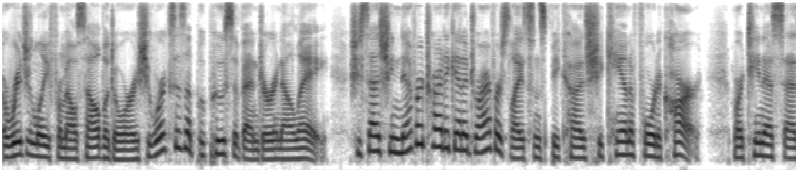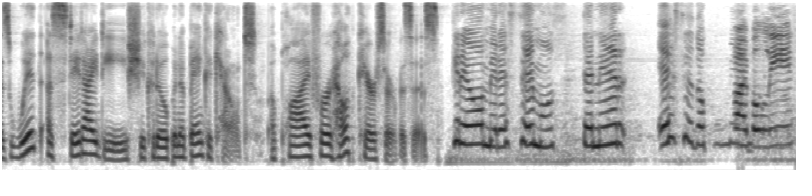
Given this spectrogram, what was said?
Originally from El Salvador, she works as a pupusa vendor in LA. She says she never tried to get a driver's license because she can't afford a car. Martinez says with a state ID, she could open a bank account, apply for health care services. Creo merecemos tener ese. I believe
